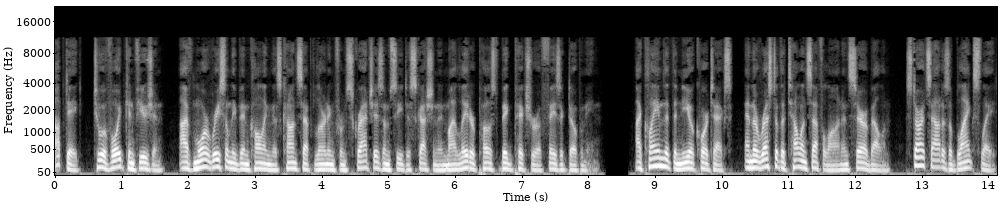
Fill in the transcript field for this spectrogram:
Update To avoid confusion, I've more recently been calling this concept learning from scratch ISMC discussion in my later post Big Picture of Phasic Dopamine. I claim that the neocortex, and the rest of the telencephalon and cerebellum, starts out as a blank slate,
